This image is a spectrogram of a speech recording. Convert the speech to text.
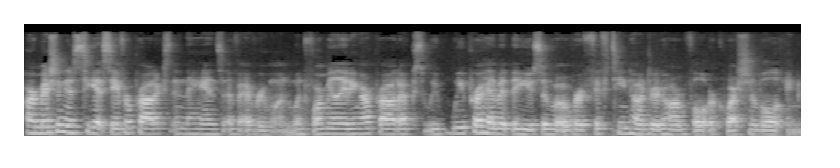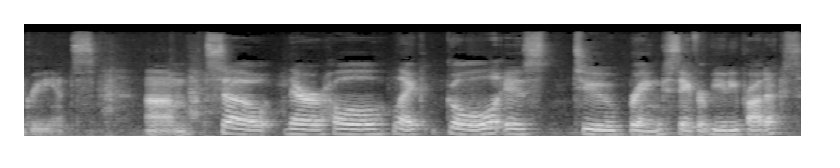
Our mission is to get safer products in the hands of everyone. When formulating our products, we, we prohibit the use of over 1,500 harmful or questionable ingredients. Um, so their whole like goal is to bring safer beauty products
